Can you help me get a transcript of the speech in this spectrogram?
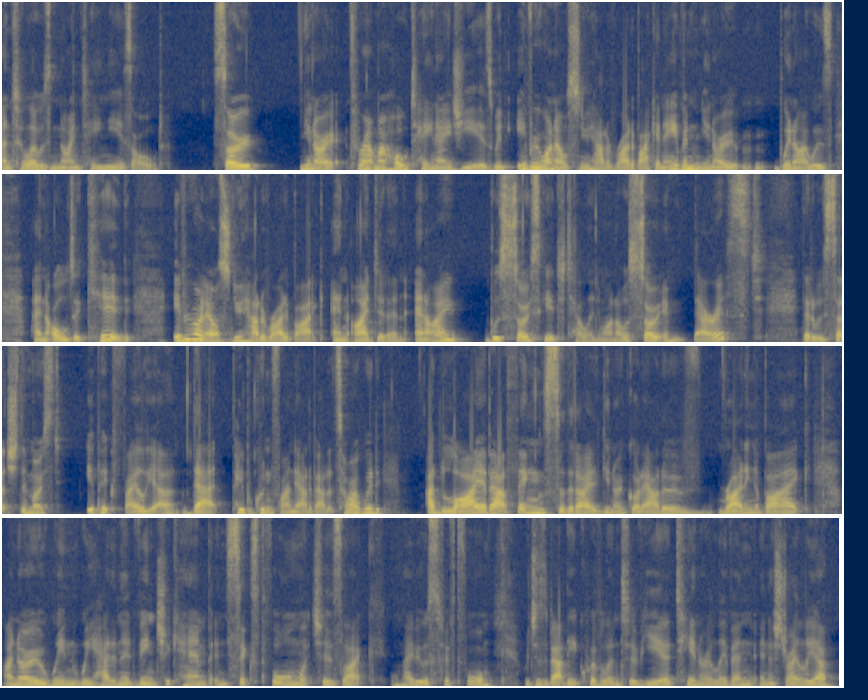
until I was 19 years old. So you know, throughout my whole teenage years, when everyone else knew how to ride a bike, and even, you know, when I was an older kid, everyone else knew how to ride a bike and I didn't. And I was so scared to tell anyone. I was so embarrassed that it was such the most epic failure that people couldn't find out about it. So I would I'd lie about things so that I, you know, got out of riding a bike. I know when we had an adventure camp in sixth form, which is like, or maybe it was fifth form, which is about the equivalent of year 10 or 11 in Australia.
